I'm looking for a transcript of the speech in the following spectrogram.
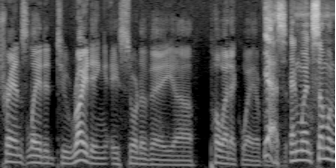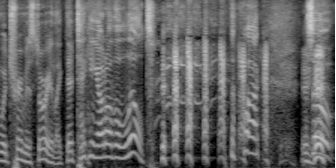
translated to writing, a sort of a uh, poetic way of Yes, and when someone would trim his story, like they're taking out all the lilt. what the fuck? So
